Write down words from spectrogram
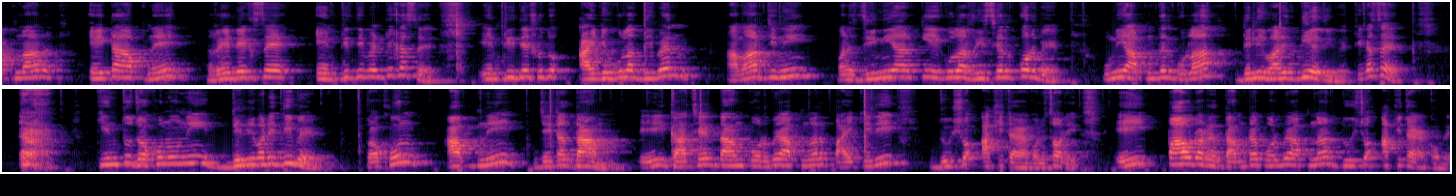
আপনার এইটা আপনি রেডেক্স এন্ট্রি দিবেন, ঠিক আছে? এন্ট্রি দিয়ে শুধু আইডিগুলো দিবেন। আমার যিনি মানে যিনি আর কি এগুলা রিসেল করবে, উনি আপনাদেরগুলা ডেলিভারি দিয়ে দিবে। ঠিক আছে? কিন্তু যখন উনি ডেলিভারি দিবে, তখন আপনি যেটা দাম, এই গাছের দাম পড়বে আপনার পাইকারি ৳২৮০ করে। সরি, এই পাউডারের দামটা পড়বে আপনার ৳২৮০ করে।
